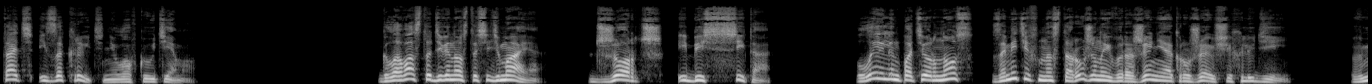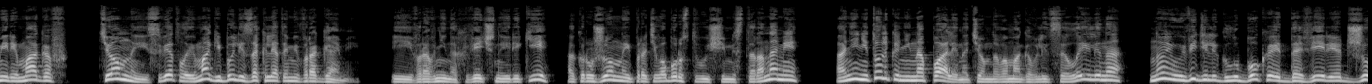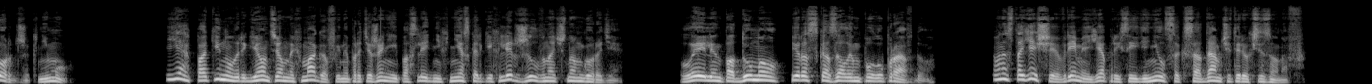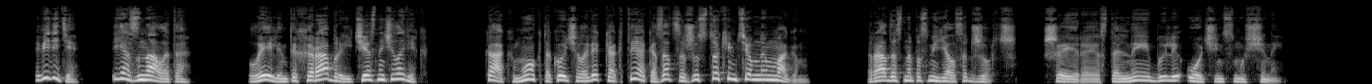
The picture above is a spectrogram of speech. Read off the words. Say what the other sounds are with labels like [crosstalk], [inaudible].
встать и закрыть неловкую тему. Глава 197. Джордж и Бессита. Лейлин потер нос, заметив настороженные выражения окружающих людей. В мире магов темные и светлые маги были заклятыми врагами, и в равнинах Вечной реки, окруженной противоборствующими сторонами, они не только не напали на темного мага в лице Лейлина, но и увидели глубокое доверие Джорджа к нему. Я покинул регион темных магов и на протяжении последних нескольких лет жил в ночном городе. Лейлин подумал и рассказал им полуправду. В настоящее время я присоединился к садам четырех сезонов. «Видите? Я знал это. Лейлин, ты храбрый и честный человек. Как мог такой человек, как ты, оказаться жестоким темным магом?» Радостно посмеялся Джордж. Шейра и остальные были очень смущены.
